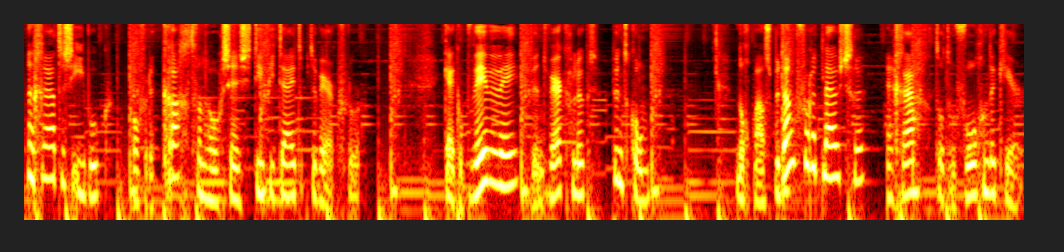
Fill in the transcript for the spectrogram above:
een gratis e-book over de kracht van hoogsensitiviteit op de werkvloer. Kijk op www.werkgelukt.com. Nogmaals bedankt voor het luisteren en graag tot een volgende keer.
